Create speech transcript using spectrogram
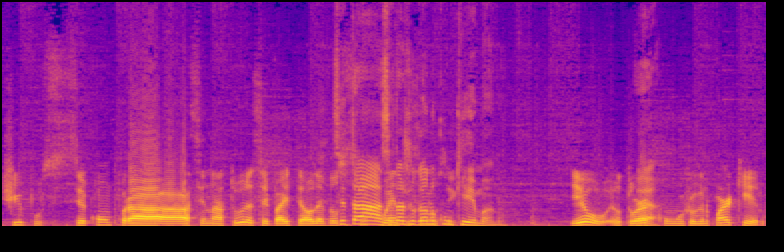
tipo, se você comprar a assinatura, você vai até o level Você tá, 50. você tá se jogando com o que, mano? Eu, eu tô É. com, jogando com arqueiro.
